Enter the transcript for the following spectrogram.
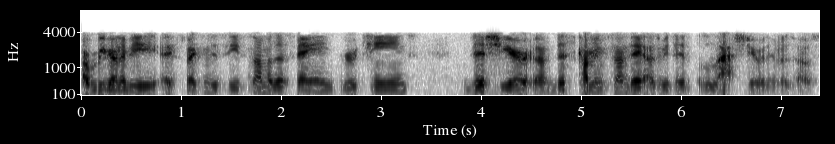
Are we going to be expecting to see some of the same routines this year, uh, this coming Sunday, as we did last year with him as host?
